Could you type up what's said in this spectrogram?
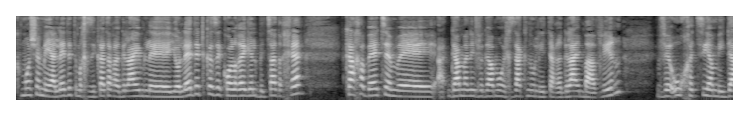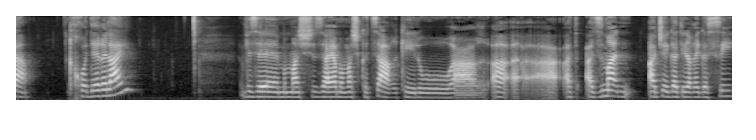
כמו שמיילדת מחזיקה את הרגליים ליולדת כזה, כל רגל בצד אחר. ככה בעצם אה, גם אני וגם הוא החזקנו לי את הרגליים באוויר, והוא חצי עמידה חודר אליי, וזה ממש, זה היה ממש קצר, כאילו, הזמן עד שהגעתי לרגע שיא.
